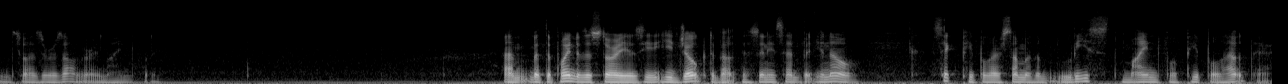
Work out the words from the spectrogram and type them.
and so as a result, very mindfully. Um, but the point of the story is he, he joked about this and he said, but you know, sick people are some of the least mindful people out there.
